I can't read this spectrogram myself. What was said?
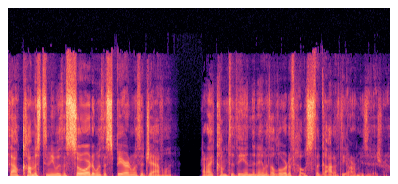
Thou comest to me with a sword and with a spear and with a javelin, but I come to thee in the name of the Lord of hosts, the God of the armies of Israel.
